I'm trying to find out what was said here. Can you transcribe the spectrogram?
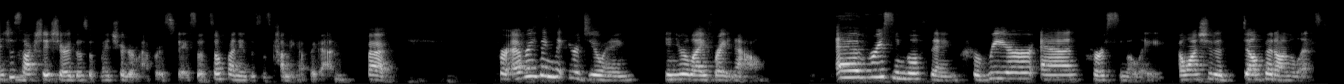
I just mm-hmm. actually shared this with my trigger mappers today. So it's so funny this is coming up again. But for everything that you're doing in your life right now, every single thing, career and personally, I want you to dump it on a list.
